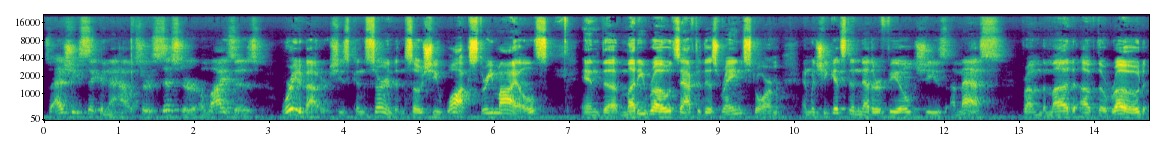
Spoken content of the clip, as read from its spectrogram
So, as she's sick in the house, her sister, Eliza's, worried about her. She's concerned. And so she walks three miles in the muddy roads after this rainstorm. And when she gets to Netherfield, she's a mess from the mud of the road.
